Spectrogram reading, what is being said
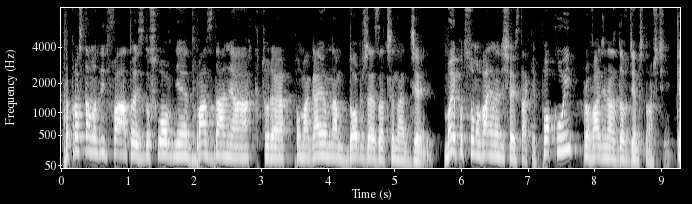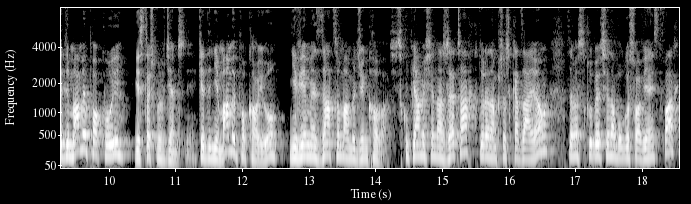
Ta prosta modlitwa to jest dosłownie dwa zdania, które pomagają nam dobrze zaczynać dzień. Moje podsumowanie na dzisiaj jest takie: pokój prowadzi nas do wdzięczności. Kiedy mamy pokój, jesteśmy wdzięczni. Kiedy nie mamy pokoju, nie wiemy za co mamy dziękować. Skupiamy się na rzeczach, które nam przeszkadzają, zamiast skupiać się na błogosławieństwach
